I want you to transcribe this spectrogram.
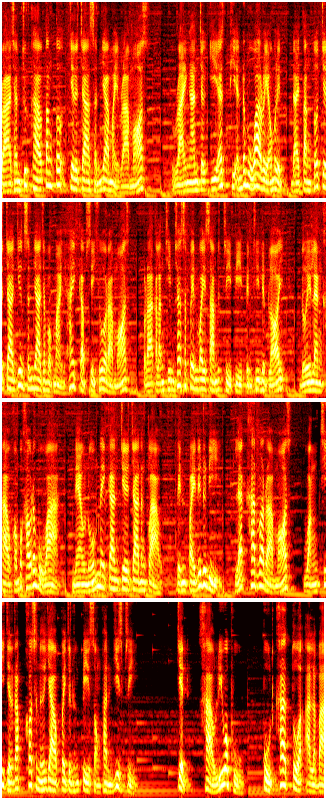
ราชันชุดข่าวตั้งโต๊ะเจรจาสัญญาใหม่รามอส รายงานจาก ESPN ระบุว่าเรอัลมาดริดได้ตั้งโต๊ะเจรจายื่นสัญญาฉบับใหม่ให้กับซีคิโอรามอสปรากำลังทีมชาติสเปนวัย 34 ปีเป็นที่เรียบร้อย โดยแหล่งข่าวของพวกเขาระบุว่า แนวโน้มในการเจรจาดังกล่าว เป็นไปได้ด้วยดี และคาดว่ารามอสหวังที่จะรับข้อเสนอยาวไปจนถึงปี 2024 7. ข่าวลิเวอร์พูลปูดค่าตัวอาลาบา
